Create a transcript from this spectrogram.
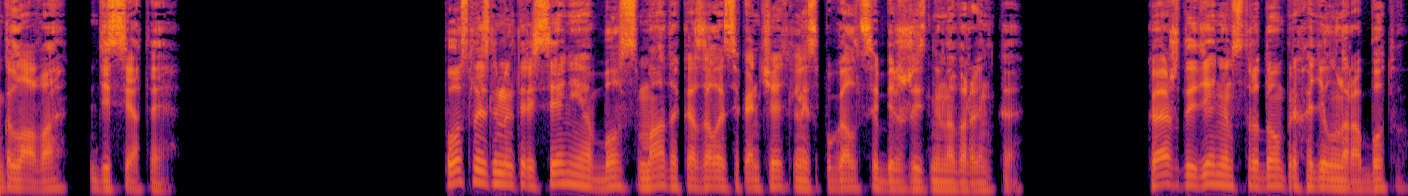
Глава 10 После землетрясения босс Мада, казалось, окончательно испугался безжизненного рынка. Каждый день он с трудом приходил на работу,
